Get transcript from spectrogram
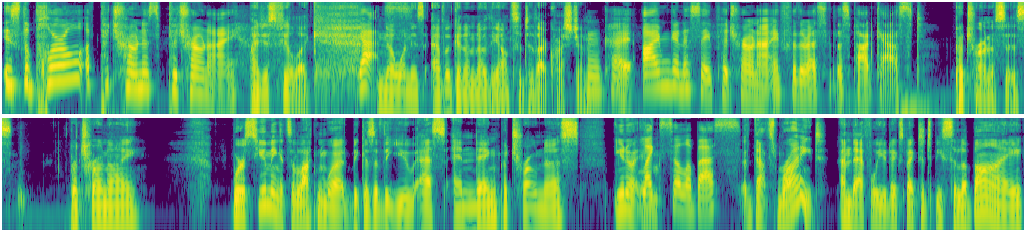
Is the plural of Patronus Patroni? I just feel like Yes. no one is ever going to know the answer to that question. Okay, I'm going to say Patroni for the rest of this podcast. Patronuses. Patroni. We're assuming it's a Latin word because of the US ending, Patronus. You know, it- Like syllabus. That's right. And therefore, you'd expect it to be syllabi.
